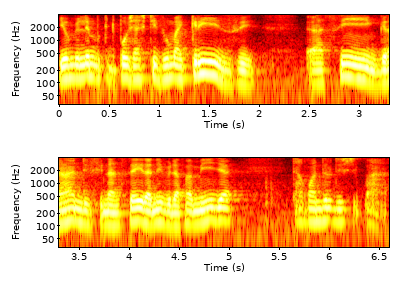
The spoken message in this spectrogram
E eu me lembro que depois já tive uma crise, assim, grande, financeira, a nível da família. Então, quando ele disse, pá,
